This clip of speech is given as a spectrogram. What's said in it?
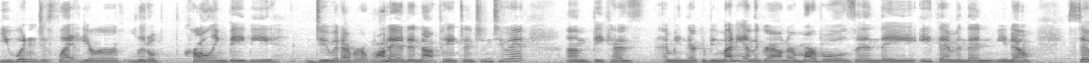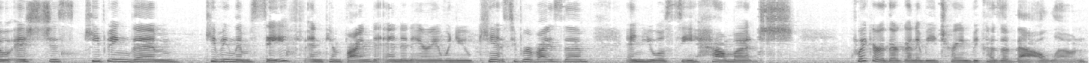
You wouldn't just let your little crawling baby do whatever it wanted and not pay attention to it um, because I mean there could be money on the ground or marbles and they eat them and then you know. So it's just keeping them keeping them safe and confined in an area when you can't supervise them and you will see how much quicker they're going to be trained because of that alone.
